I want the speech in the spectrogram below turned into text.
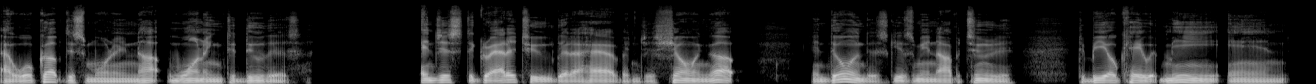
I woke up this morning not wanting to do this. And just the gratitude that I have and just showing up and doing this gives me an opportunity to be okay with me and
